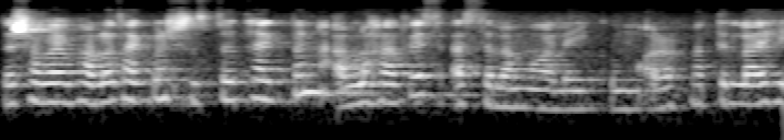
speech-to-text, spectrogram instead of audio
তো সবাই ভালো থাকবেন, সুস্থ থাকবেন, আল্লাহ হাফেজ, আসসালামু আলাইকুম, আ রহমতুল্লাহি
